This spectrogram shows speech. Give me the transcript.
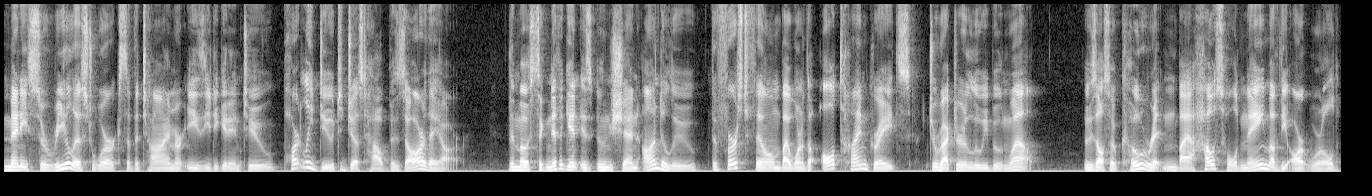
Many surrealist works of the time are easy to get into, partly due to just how bizarre they are. The most significant is Un Chien Andalou, the first film by one of the all time greats, director Luis Buñuel. It was also co written by a household name of the art world,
